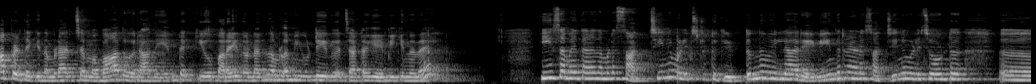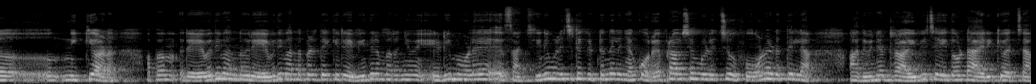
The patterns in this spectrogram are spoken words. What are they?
അപ്പോഴത്തേക്ക് നമ്മുടെ അച്ഛമ്മ വാതോരാതെ എന്തൊക്കെയോ പറയുന്നുണ്ടെന്ന് നമ്മൾ മ്യൂട്ട് ചെയ്ത് വെച്ചാട്ടോ കേൾപ്പിക്കുന്നത്. ഈ സമയത്താണ് നമ്മുടെ സച്ചിനെ വിളിച്ചിട്ട് കിട്ടുന്നുമില്ല. രവീന്ദ്രനാണ് സച്ചിനെ വിളിച്ചുകൊണ്ട് നിൽക്കുകയാണ് അപ്പം രേവതി വന്നു. രേവതി വന്നപ്പോഴത്തേക്ക് രവീന്ദ്രൻ പറഞ്ഞു എടി മോളെ സച്ചിനെ വിളിച്ചിട്ട് കിട്ടുന്നില്ല. ഞാൻ കുറേ പ്രാവശ്യം വിളിച്ചു. ഫോൺ എടുത്തില്ല. അത് പിന്നെ ഡ്രൈവ് ചെയ്തുകൊണ്ടായിരിക്കും അച്ഛാ.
